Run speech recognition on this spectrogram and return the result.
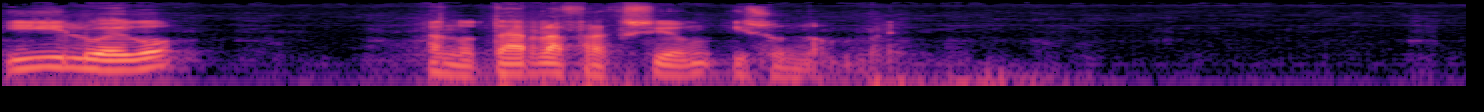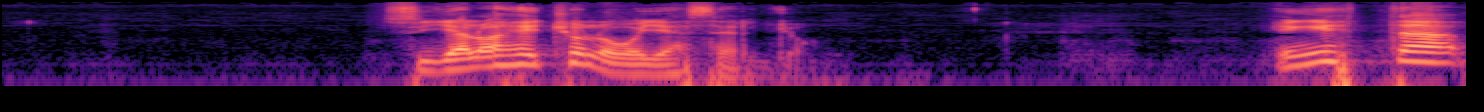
y luego anotar la fracción y su nombre. Si ya lo has hecho, lo voy a hacer yo. En esta,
